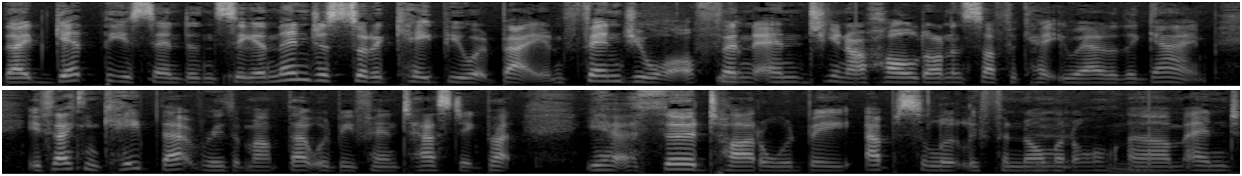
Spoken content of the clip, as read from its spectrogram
they'd get the ascendancy, and then just sort of keep you at bay and fend you off, and and you know hold on and suffocate you out of the game. If they can keep that rhythm up, that would be fantastic. But yeah, a third title would be absolutely phenomenal. Um, and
